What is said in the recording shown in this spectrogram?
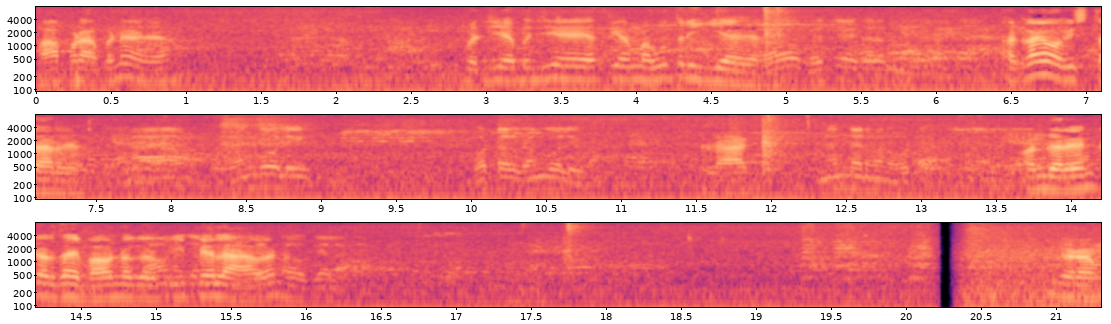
ફાફડા બને છે. ભજીયા ભજીયા અત્યારમાં ઉતરી ગયા છે. આ કયો વિસ્તાર છે? રંગોલી હોટલ રંગોલી લાગ. નંદનવન હોટલ. અંદર એન્ટર થાય ભાવનગર એ પહેલા આવે ને? ગરમ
